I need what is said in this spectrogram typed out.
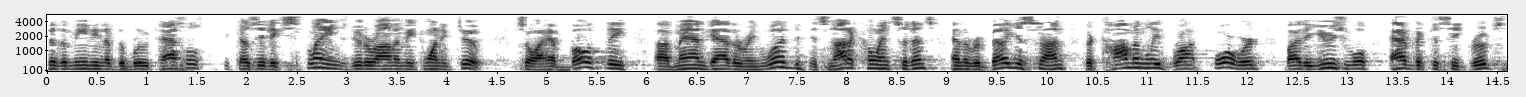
to the meaning of the blue tassels because it explains Deuteronomy 22. So I have both the uh, man gathering wood, it's not a coincidence, and the rebellious son, they're commonly brought forward by the usual advocacy groups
